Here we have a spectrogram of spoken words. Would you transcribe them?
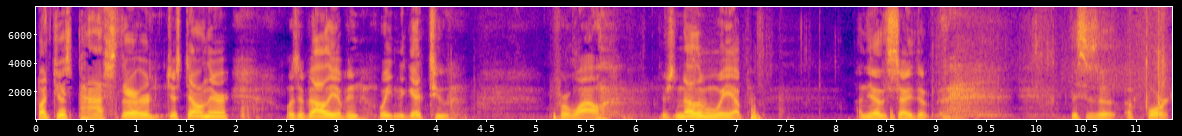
But just past there, just down there, was a valley I've been waiting to get to for a while. There's another one way up on the other side. This is a, a fork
